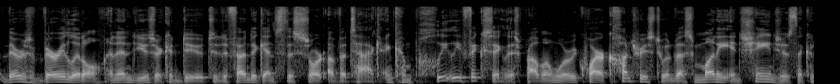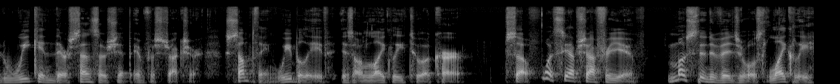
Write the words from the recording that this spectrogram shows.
There's very little an end user can do to defend against this sort of attack, and completely fixing this problem will require countries to invest money in changes that could weaken their censorship infrastructure, something we believe is unlikely to occur. So, what's the upshot for you? Most individuals likely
